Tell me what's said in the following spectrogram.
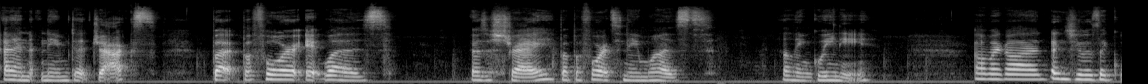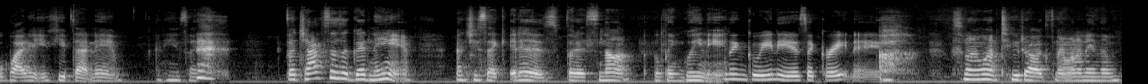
and named it Jax. But before it was it was a stray, but before its name was a linguini. Oh my god. And she was like, Why don't you keep that name? And he's like, But Jax is a good name. And she's like, It is, but it's not linguini. Linguini is a great name. So now I want two dogs and I want to name them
